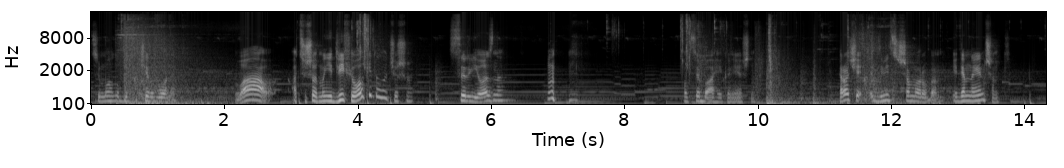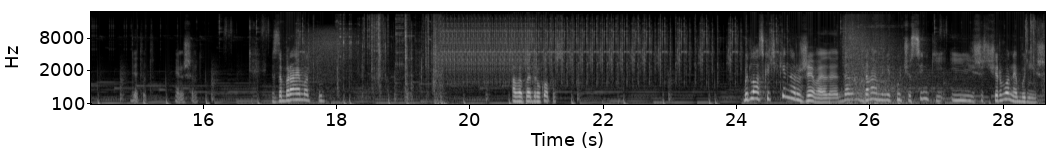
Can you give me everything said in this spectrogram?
Це могло бути червоне. Вау! А це що, мені дві фіолки дало, чи що? Серйозно? Оце баги, звісно. Коротше, дивіться, що ми робимо. Йдемо на Ancient. Де тут? Ancient. Забираємо тут. АВП Друкопус. Будь ласка, тільки не рожеве. Давай мені кучу синьки і щось червоне або ніж.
